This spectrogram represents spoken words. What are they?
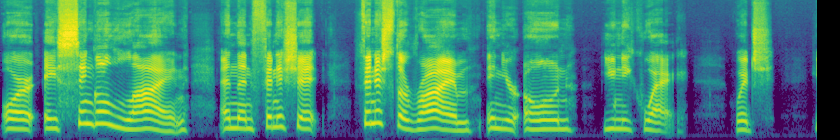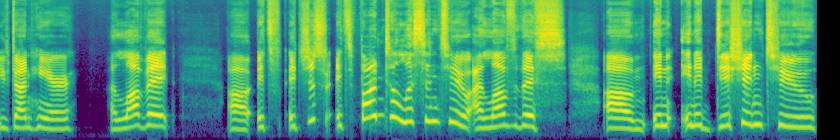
or a single line and then finish it finish the rhyme in your own unique way which you've done here. I love it uh, it's it's just it's fun to listen to. I love this. Um, in in addition to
